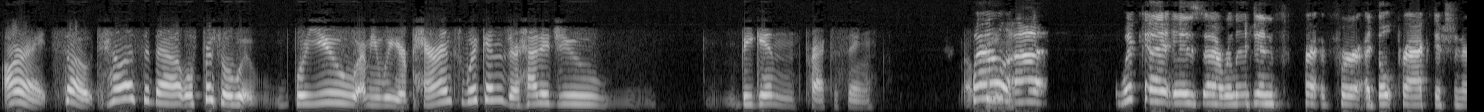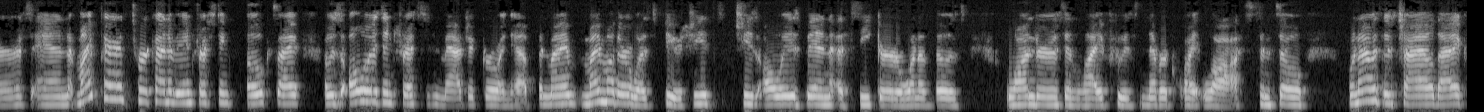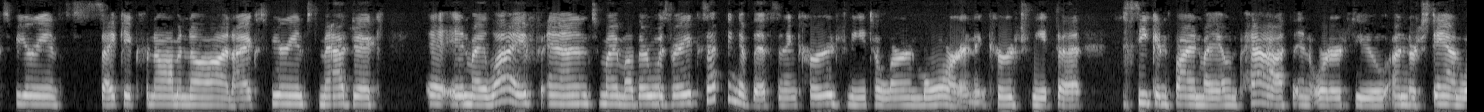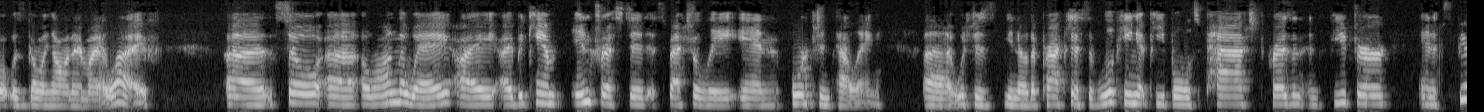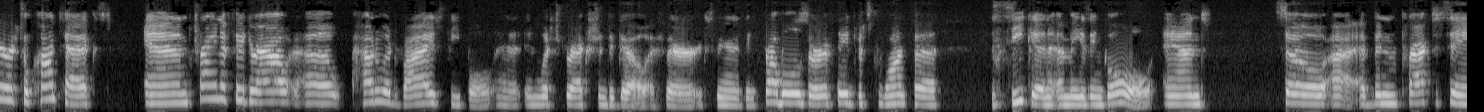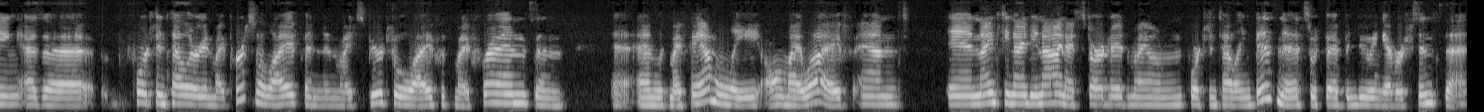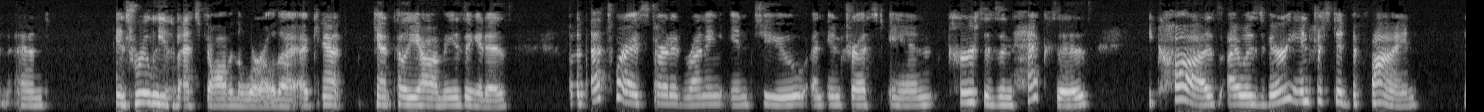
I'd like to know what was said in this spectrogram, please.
All right. So, tell us about. Well, first of all, were you? I mean, were your parents Wiccans, or how did you begin practicing? Well, uh, Wicca is a religion for, for adult practitioners, and my parents were kind of interesting folks. I, I was always interested in magic growing up, and my my mother was too. She's she's always been a seeker, one of those wanderers in life who is never quite lost. And so, when I was a child, I experienced psychic phenomena, and I experienced magic in my life and my mother was very accepting of this and encouraged me to learn more and encouraged me to seek and find my own path in order to understand what was going on in my life. Uh, so uh, along the way, I, I, became interested, especially in fortune telling, uh, which is you know the practice of looking at people's past, present, and future in a spiritual context and trying to figure out uh, how to advise people in, in which direction to go if they're experiencing troubles or if they just want to seek an amazing goal. And so uh, I've been practicing as a fortune teller in my personal life and in my spiritual life with my friends and and with my family all my life. And in 1999, I started my own fortune telling business, which I've been doing ever since then. And it's really the best job in the world. I, I can't can't tell you how amazing it is. But that's where I started running into an interest in curses and hexes because I was very interested to find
